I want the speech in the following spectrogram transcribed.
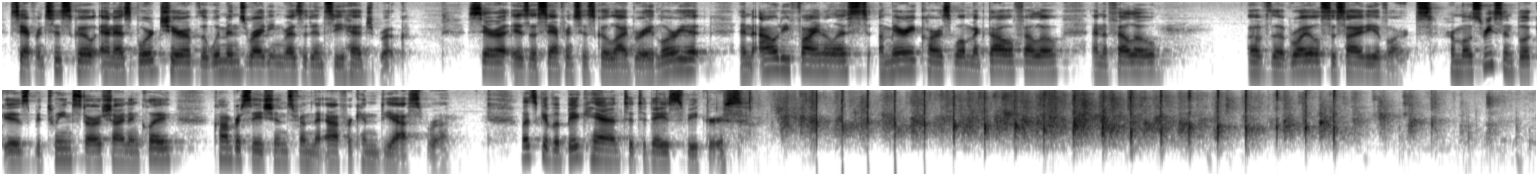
San Francisco, and as board chair of the Women's Writing Residency Hedgebrook. Sarah is a San Francisco Library Laureate, an Audi finalist, a Mary Carswell MacDowell Fellow, and a Fellow of the Royal Society of Arts. Her most recent book is Between Starshine and Clay, Conversations from the African Diaspora. Let's give a big hand to today's speakers.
